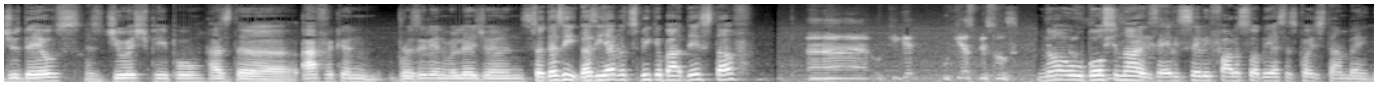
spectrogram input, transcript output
Judeos, has Jewish people, has the African Brazilian religions. So does he does he ever speak about this stuff? Que, as pessoas. Não, o Bolsonaro, ele, se ele fala sobre essas coisas também.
